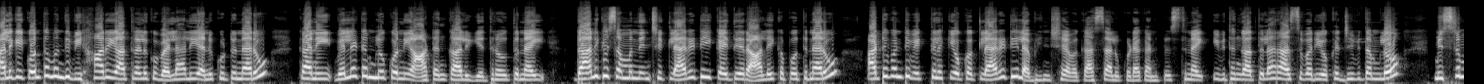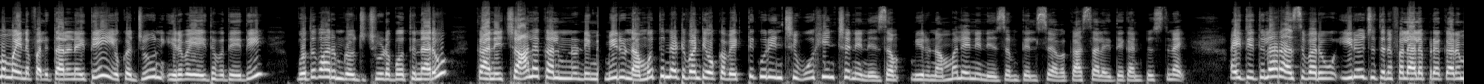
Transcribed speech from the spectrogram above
అలాగే కొంతమంది విహారయాత్రలకు వెళ్ళాలి అనుకుంటున్నారు. కానీ వెళ్ళటంలో కొన్ని ఆటంకాలు ఎదురవుతున్నాయి. దానికి సంబంధించి క్లారిటీకైతే రాలేకపోతున్నారు. అటువంటి వ్యక్తులకి ఒక క్లారిటీ లభించే అవకాశాలు కూడా కనిపిస్తున్నాయి. ఈ విధంగా తులారాశి వారి యొక్క జీవితంలో మిశ్రమమైన ఫలితాలనైతే ఈ యొక్క జూన్ ఇరవై ఐదవ తేదీ బుధవారం రోజు చూడబోతున్నారు. కానీ చాలా కాలం నుండి మీరు నమ్ముతున్నటువంటి ఒక వ్యక్తి గురించి ఊహించని నిజం మీరు నమ్మలేని నిజం తెలిసే అవకాశాలైతే కనిపిస్తున్నాయి. అయితే తులారాశి వారు ఈ రోజు తన ఫలాల ప్రకారం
